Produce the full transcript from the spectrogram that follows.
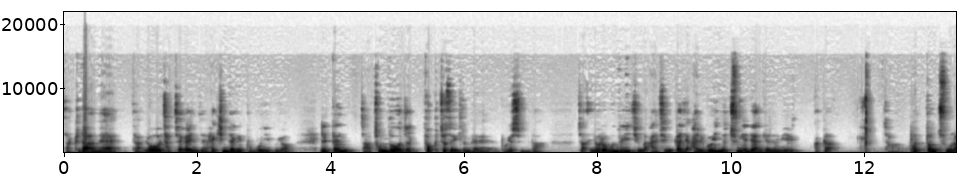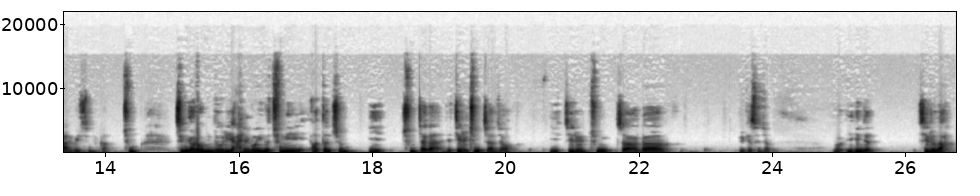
자, 그 다음에, 자, 요 자체가 이제 핵심적인 부분이고요. 일단, 자, 좀 더 이제 덧붙여서 얘기 좀 해 보겠습니다. 자, 여러분들이 지금, 아, 지금까지 알고 있는 충에 대한 개념이 아까, 자, 어떤 충을 알고 있습니까? 충? 지금 여러분들이 알고 있는 충이 어떤 충? 이 충자가 찌를 충자죠. 이 찌를 충자가 이렇게 쓰죠. 어, 이게 이제 찌르다,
